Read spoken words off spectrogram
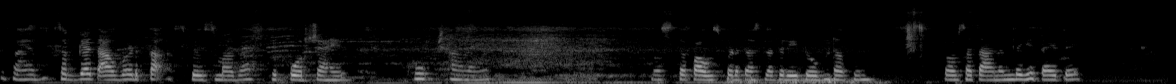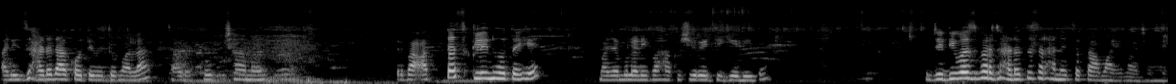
सगळ्यात आवडता स्पेस माझा हे पोर्च आहे. खूप छान आहे. मस्त पाऊस पडत असला तरी दोघं टाकून पावसाचा आनंद घेता येते. आणि झाडं दाखवते मी तुम्हाला. झाडं खूप छान आहे तर बा आत्ताच क्लीन होतं हे. माझ्या मुलांनी पहा कशी रेती गेली तर म्हणजे दिवसभर झाडातच राहण्याचं काम आहे माझ्यामध्ये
